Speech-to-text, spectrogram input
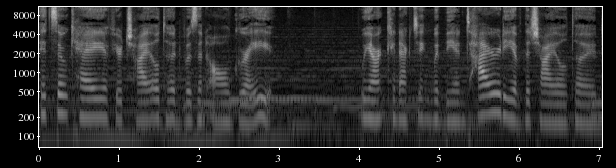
It's okay if your childhood wasn't all great. We aren't connecting with the entirety of the childhood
